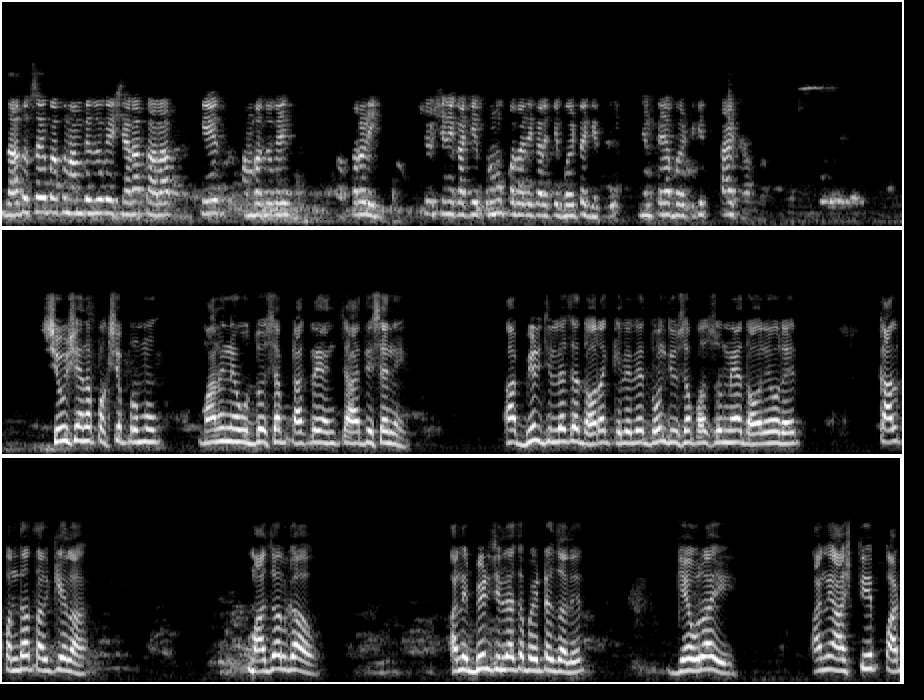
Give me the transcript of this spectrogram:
दादासाहेब आपण आंबेजोगाई शहरात आलात. केज अंबाजोगाई परळी शिवसैनिकाची प्रमुख पदाधिकाऱ्याची बैठक घेतली. नेमक्या या बैठकीत काय ठरलं? शिवसेना पक्षप्रमुख माननीय उद्धवसाहेब ठाकरे यांच्या आदेशाने हा बीड जिल्ह्याचा दौरा केलेला दोन दिवसापासून मी या दौऱ्यावर आहेत. काल पंधरा तारखेला माजलगाव आणि बीड जिल्ह्याच्या बैठक झालेत गेवराई आणि आष्टी पाट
